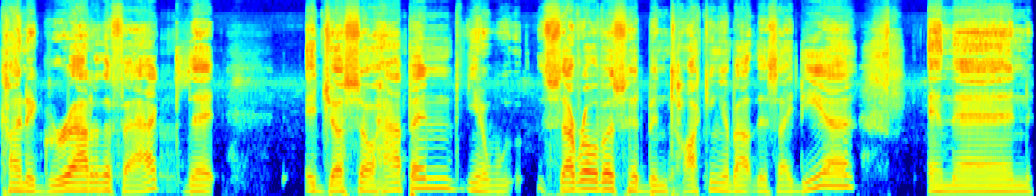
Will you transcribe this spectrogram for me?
kind of grew out of the fact that it just so happened, you know, several of us had been talking about this idea, and then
